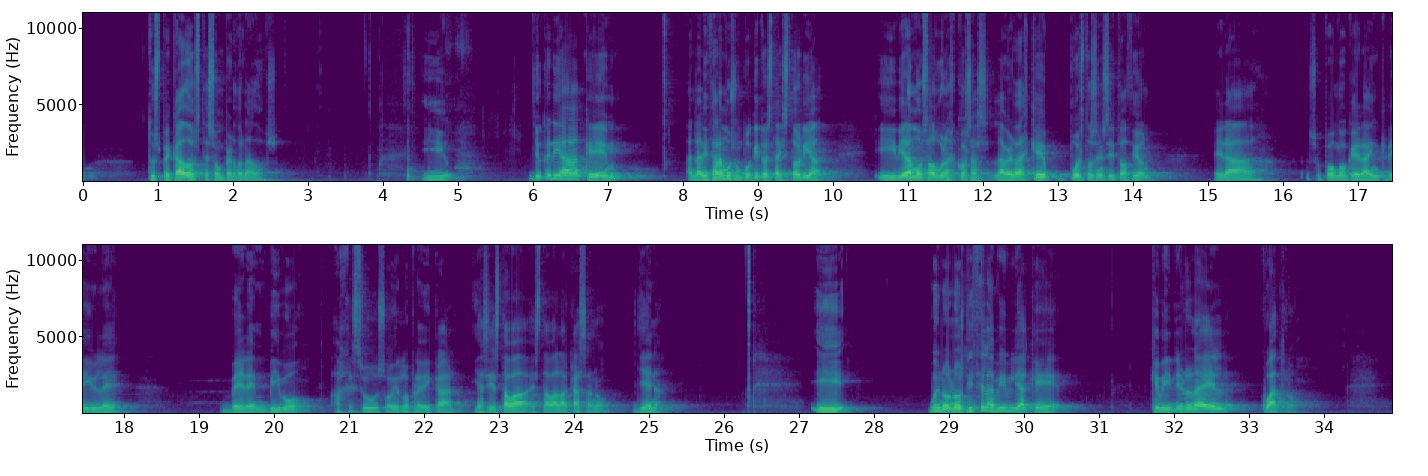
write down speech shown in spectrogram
tus pecados te son perdonados. Y yo quería que analizáramos un poquito esta historia y viéramos algunas cosas. La verdad es que puestos en situación, era, supongo que era increíble ver en vivo a Jesús, oírlo predicar, y así estaba, estaba la casa, ¿no? Llena. Y bueno, nos dice la Biblia que, que vinieron a él cuatro.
